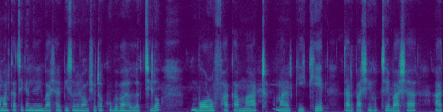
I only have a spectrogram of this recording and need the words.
আমার কাছে কেন জানি বাসার পিছনের অংশটা খুবই ভালো লাগছিল। বড় ফাঁকা মাঠ আর কি ক্ষেত, তার পাশে হচ্ছে বাসা আর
